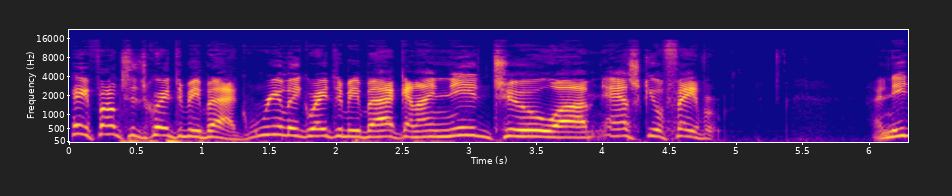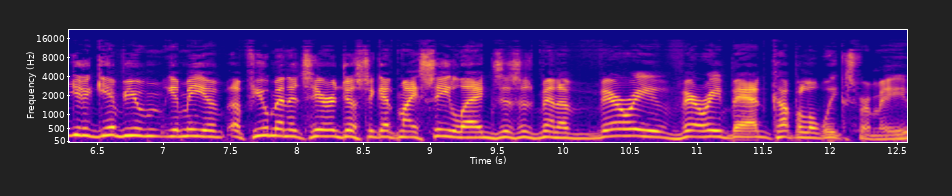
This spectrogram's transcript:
Hey, folks, it's great to be back. Really great to be back, and I need to uh, ask you a favor. I need you to give you give me a, a, few minutes here just to get my sea legs. This has been a very, very bad couple of weeks for me.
